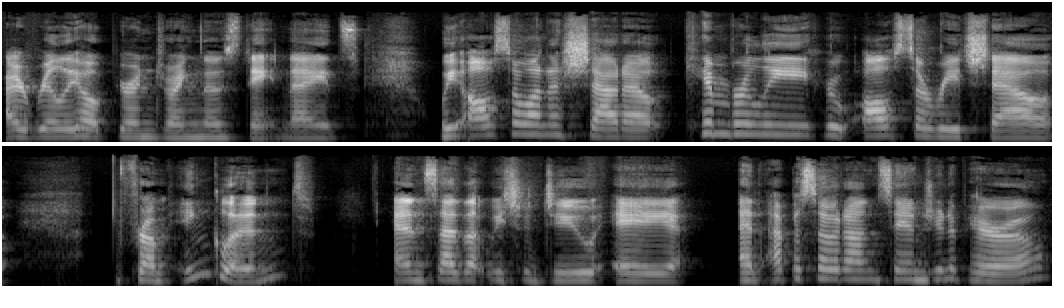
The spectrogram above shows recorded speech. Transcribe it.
I really hope you're enjoying those date nights. We also want to shout out Kimberly, who also reached out from England and said that we should do a an episode on San Junipero.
